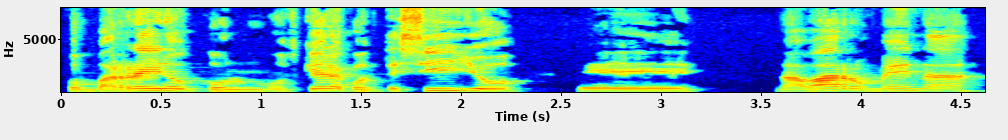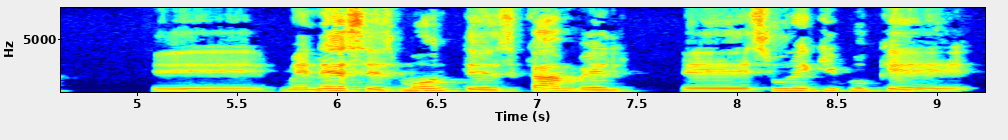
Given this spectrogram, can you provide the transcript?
con Barreiro, con Mosquera, con Tecillo, Navarro, Mena, Meneses, Montes, Campbell, es un equipo que,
